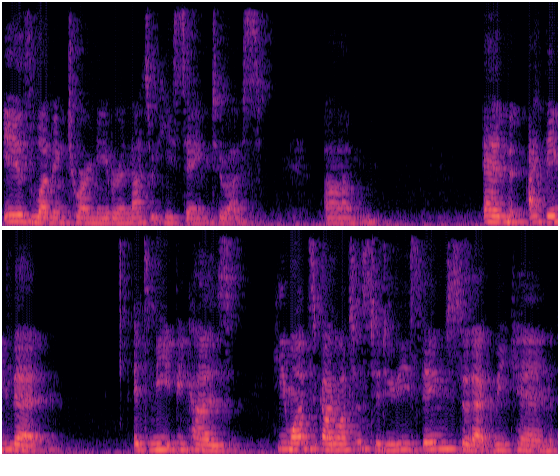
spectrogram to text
is loving to our neighbor, and that's what he's saying to us. Um, and I think that it's neat because he wants God wants us to do these things so that we can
